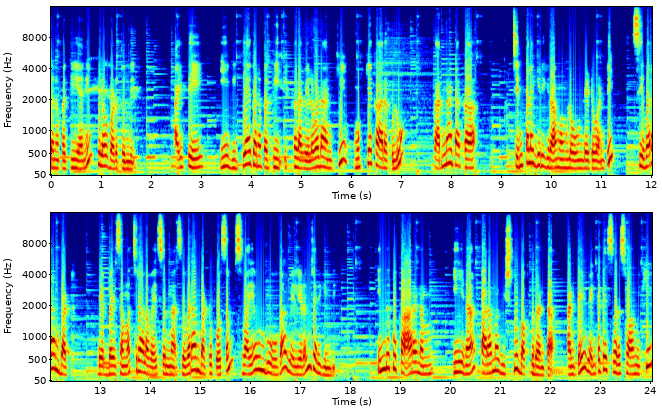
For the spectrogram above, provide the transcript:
గణపతి అని పిలువబడుతుంది. అయితే ఈ విద్యా గణపతి ఇక్కడ వెలవడానికి ముఖ్య కారకులు కర్ణాటక చింతలగిరి గ్రామంలో ఉండేటువంటి శివరాం భట్ డెబ్బై సంవత్సరాల వయసున్న శివరాం భట్టు కోసం స్వయంభూగా వెళ్ళడం జరిగింది. ఇందుకు కారణం ఈయన పరమ విష్ణు భక్తుడంట. అంటే వెంకటేశ్వర స్వామికి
